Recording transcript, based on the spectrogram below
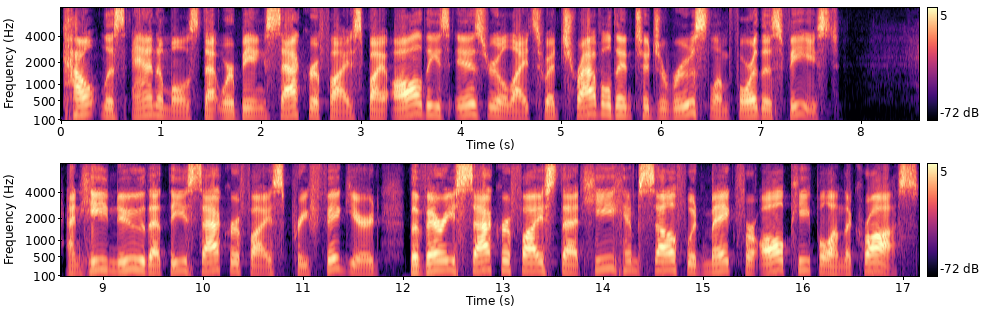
countless animals that were being sacrificed by all these Israelites who had traveled into Jerusalem for this feast. And he knew that these sacrifices prefigured the very sacrifice that he himself would make for all people on the cross.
